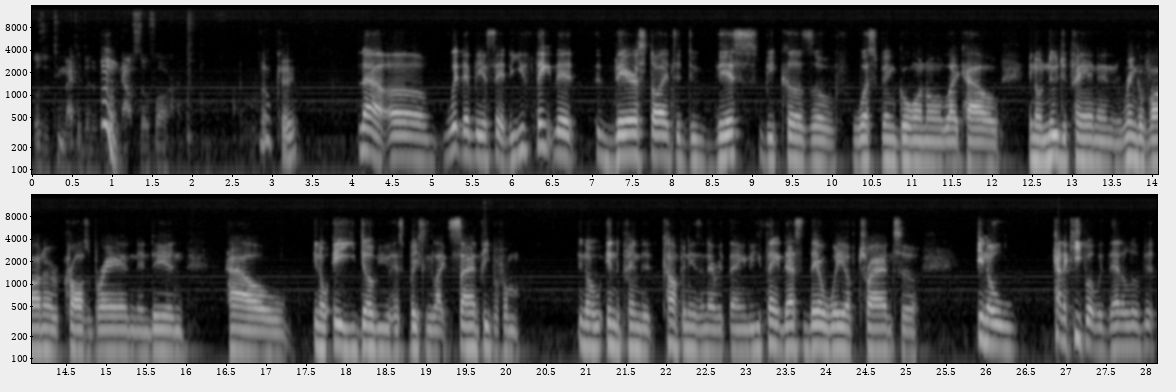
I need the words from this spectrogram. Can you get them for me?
Those are the two matches that have been announced so far. Okay. Now, uh, with that being said, do you think that they're starting to do this because of what's been going on, like how you know New Japan and Ring of Honor cross brand, and then how you know AEW has basically like signed people from you know independent companies and everything. Do you think that's their way of trying to you know kind of keep up with that a little bit?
